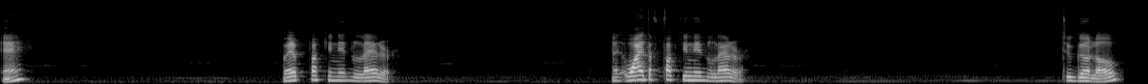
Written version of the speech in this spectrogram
Eh? Why the fuck you need a ladder? And why the fuck you need a ladder? To go low?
